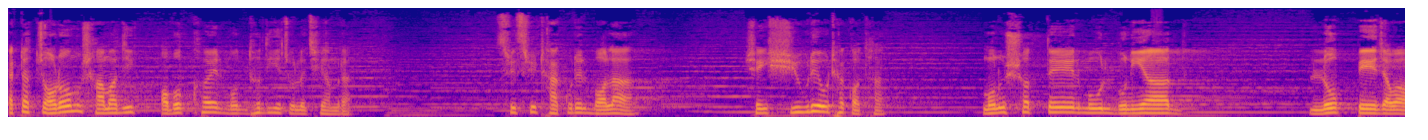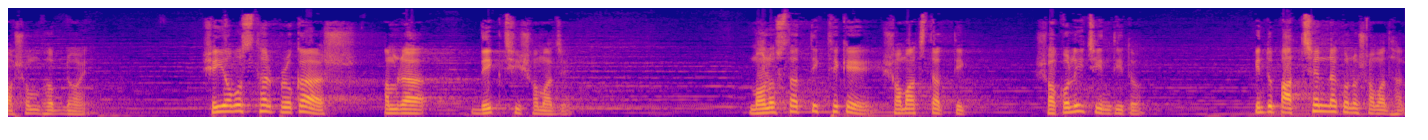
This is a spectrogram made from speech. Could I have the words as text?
একটা চরম সামাজিক অবক্ষয়ের মধ্য দিয়ে চলেছি আমরা। শ্রী শ্রী ঠাকুরের বলা সেই শিউরে ওঠা কথা। মনুষ্যত্বের মূল বুনিয়াদ লোপ পেয়ে যাওয়া অসম্ভব নয়। সেই অবস্থার প্রকাশ আমরা দেখছি সমাজে। মনস্তাত্ত্বিক থেকে সমাজতাত্ত্বিক, সকলেই চিন্তিত, কিন্তু পাচ্ছেন না কোনো সমাধান।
